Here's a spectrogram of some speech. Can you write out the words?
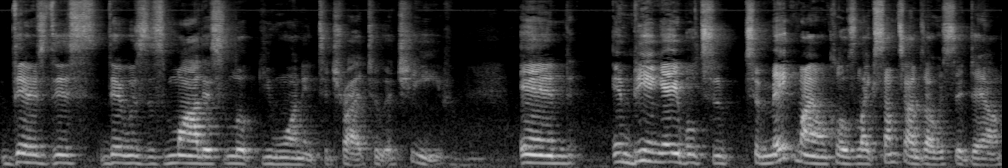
there's this there was this modest look you wanted to try to achieve, and in being able to to make my own clothes, like sometimes I would sit down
